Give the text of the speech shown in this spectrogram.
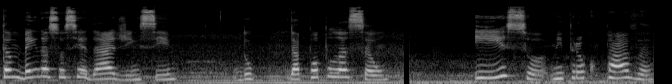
também da sociedade em si, do, da população. E isso me preocupava,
